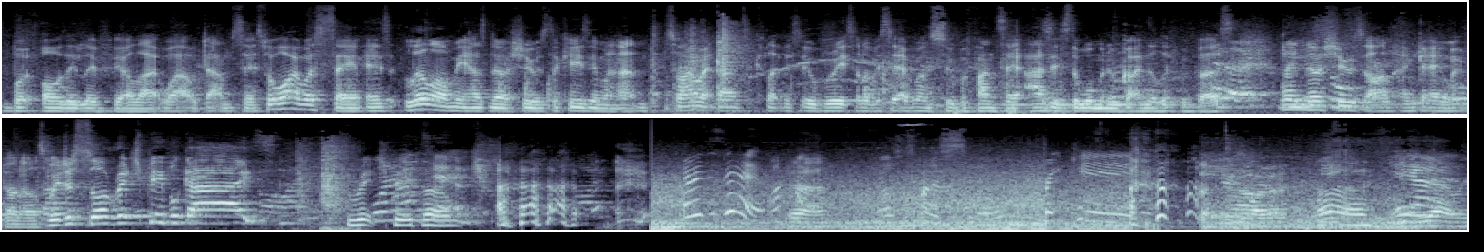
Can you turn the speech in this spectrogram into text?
but or they live here. Like, wow, damn sis. But what I was saying is, Lil Omi has no shoes. The keys in my hand. So I went down to collect this Uber Eats, and obviously everyone's super fancy, as is the woman who got in the lift with us. And I had no shoes on and getting McDonald's. We just saw rich people, guys. Rich people. Oh, this is it? What? Yeah. Oh, this is kind of small. Breaking! Hi. Yeah. Yeah, we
